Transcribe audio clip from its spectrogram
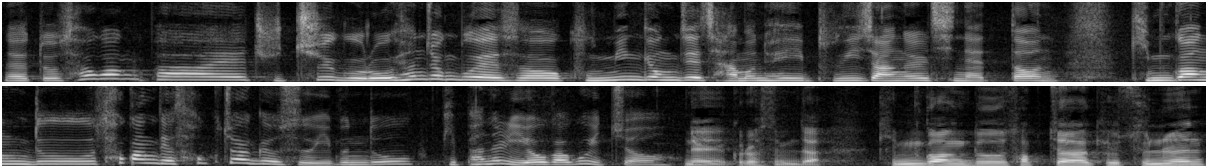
네, 또 서광파의 주축으로 현 정부에서 국민경제자문회의 부의장을 지냈던 김광두 서강대 석좌 교수 이분도 비판을 이어가고 있죠. 네, 그렇습니다. 김광두 석좌 교수는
